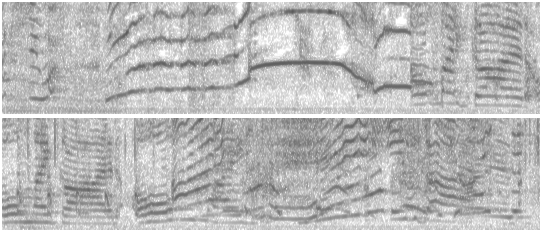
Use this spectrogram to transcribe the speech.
actually worked! No, no, no, no, no! Oh my god, oh my god, oh my god. I hate you guys!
